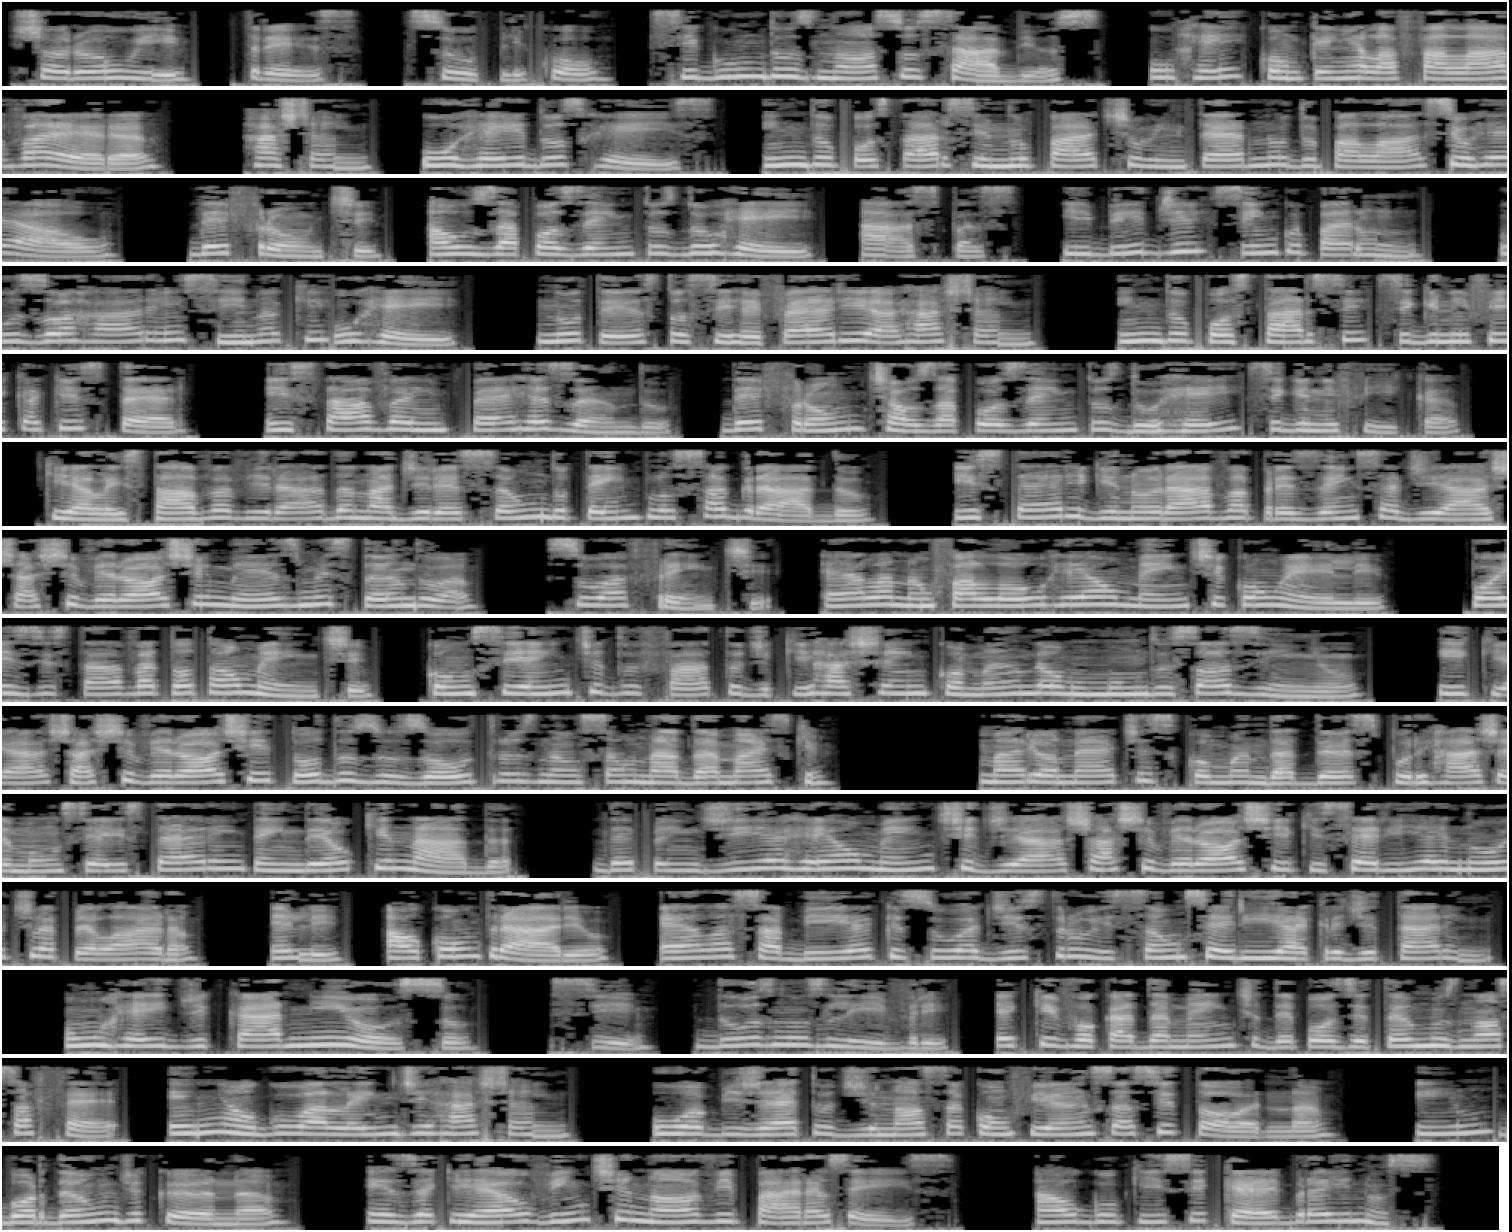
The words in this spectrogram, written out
Chorou e 3. Suplicou. Segundo os nossos sábios, o rei com quem ela falava era Hashem, o rei dos reis, indo postar-se no pátio interno do palácio real, de frente aos aposentos do rei. Aspas. Ibid 5 para 1. O Zohar ensina que o rei, no texto se refere a Hashem. Indo postar-se significa que Esther estava em pé rezando. De frente aos aposentos do rei significa que ela estava virada na direção do templo sagrado. Esther ignorava a presença de Achashverosh mesmo estando à sua frente. Ela não falou realmente com ele, pois estava totalmente consciente do fato de que Hashem comanda o mundo sozinho, e que Ashashverosh e todos os outros não são nada mais que marionetes comandadas por se Esther entendeu que nada dependia realmente de Ashashverosh e que seria inútil apelar a ele. Ao contrário, ela sabia que sua destruição seria acreditar em um rei de carne e osso. Se Deus nos livre, equivocadamente depositamos nossa fé em algo além de Hashem. O objeto de nossa confiança se torna em um bordão de cana. Ezequiel 29 para 6. algo que se quebra e nos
